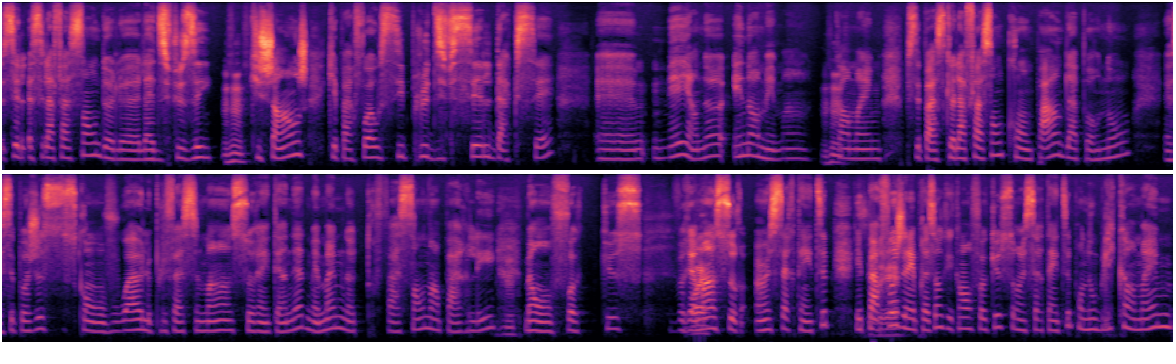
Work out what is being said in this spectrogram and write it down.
c'est c'est la façon de le- la diffuser Mhm. qui change, qui est parfois aussi plus difficile d'accès. Euh, mais il y en a énormément Mhm. quand même. C'est parce que la façon qu'on parle de la porno, euh, c'est pas juste ce qu'on voit le plus facilement sur Internet, mais même notre façon d'en parler, Mhm. mais on focus vraiment Ouais. sur un certain type. Et parfois, j'ai l'impression que quand on focus sur un certain type, on oublie quand même,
